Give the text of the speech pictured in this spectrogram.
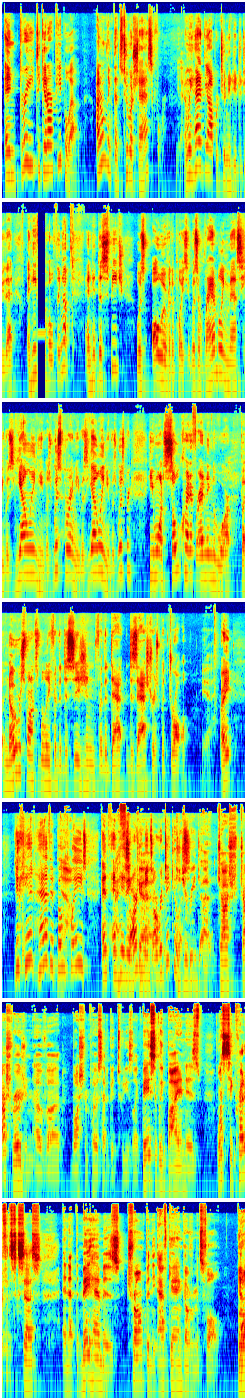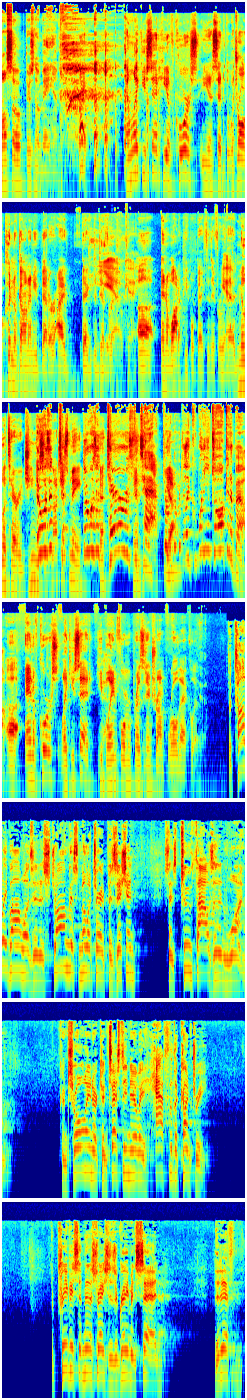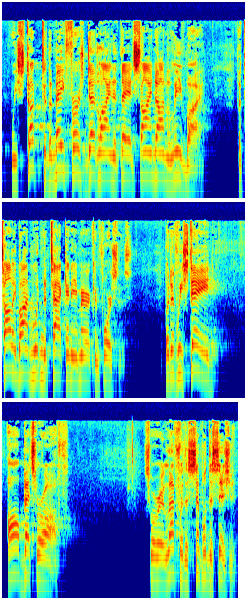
and three to get our people out. I don't think that's too much to ask for. Yeah. And we had the opportunity to do that, and he the whole thing up. And the speech was all over the place. It was a rambling mess. He was yelling, he was whispering, he was yelling, he was whispering. He wants sole credit for ending the war, but no responsibility for the decision for the da- disastrous withdrawal. Yeah. Right? You can't have it both No. ways. And and I his think, arguments uh, are ridiculous. Did you read uh, Josh Josh Rogin of uh, Washington Post had a good tweet. He's like, basically, Biden is wants to take credit for the success, and that the mayhem is Trump and the Afghan government's fault. But Yeah. also, there's no mayhem. Right. and like you said, he of course you know said the withdrawal couldn't have gone any better. I beg to differ. Yeah, okay. Uh, and a lot of people beg to differ with Yeah. that. Military there geniuses, not te- just me. There was a terrorist attack during Yeah. the like. What are you talking about? Uh, and of course, like you said, he Yeah. blamed former President Trump. Roll that clip. The Taliban was in its strongest military position since 2001, controlling or contesting nearly half of the country. The previous administration's agreement said that if we stuck to the May 1st deadline that they had signed on to leave by, the Taliban wouldn't attack any American forces. But if we stayed, all bets were off. So we were left with a simple decision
